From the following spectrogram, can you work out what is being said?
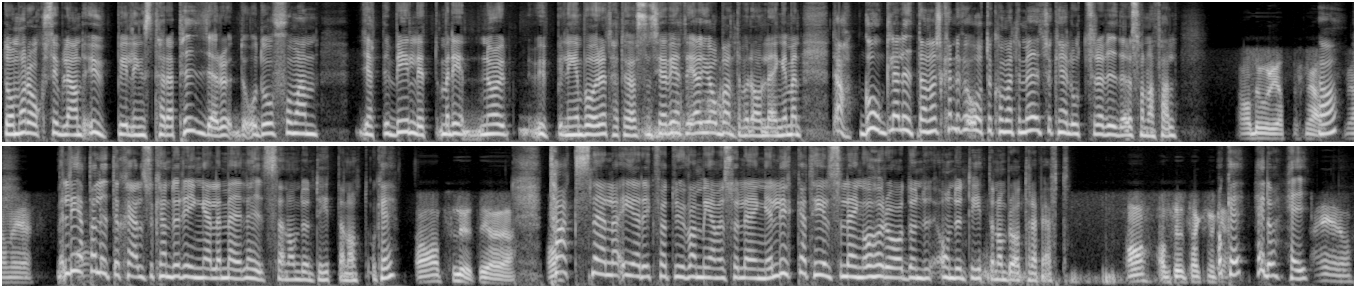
de har också ibland utbildningsterapier och då får man jättebilligt, men det, nu har utbildningen börjat här till hösten så jag vet jag jobbar inte med dem längre. Men ja, googla lite, annars kan du återkomma till mig så kan jag lotsa dig vidare i sådana fall. Ja, det vore jättesnällt. Ja. Men, eh, Men leta lite själv så kan du ringa eller mejla hit sen om du inte hittar något. Okej? ja, absolut, det gör jag. Ja. Tack snälla Erik för att du var med mig så länge. Lycka till så länge och hör av dig om du- om du inte hittar någon bra terapeut. Ja, absolut. Tack så mycket. Okej, hej då. Hej. Hej då.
